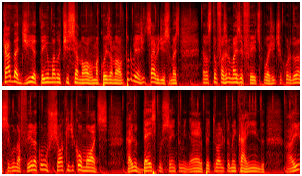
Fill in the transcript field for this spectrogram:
cada dia tem uma notícia nova, uma coisa nova. Tudo bem, a gente sabe disso, mas elas estão fazendo mais efeitos. Pô, a gente acordou na segunda-feira com um choque de commodities, caindo 10% o minério, petróleo também caindo. Aí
